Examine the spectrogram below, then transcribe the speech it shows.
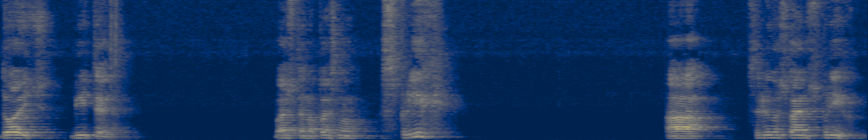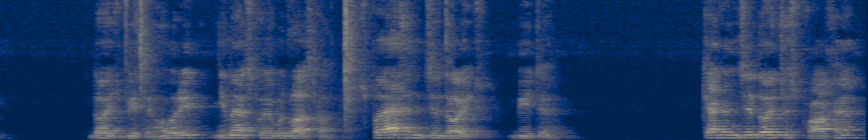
Deutsch bitte. Бачите, написано Sprich, а все рівно читаємо Sprich. Deutsch bitte. Говоріть німецькою, будь ласка. Sprechen Sie Deutsch bitte. Kennen Sie deutsche Sprache?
